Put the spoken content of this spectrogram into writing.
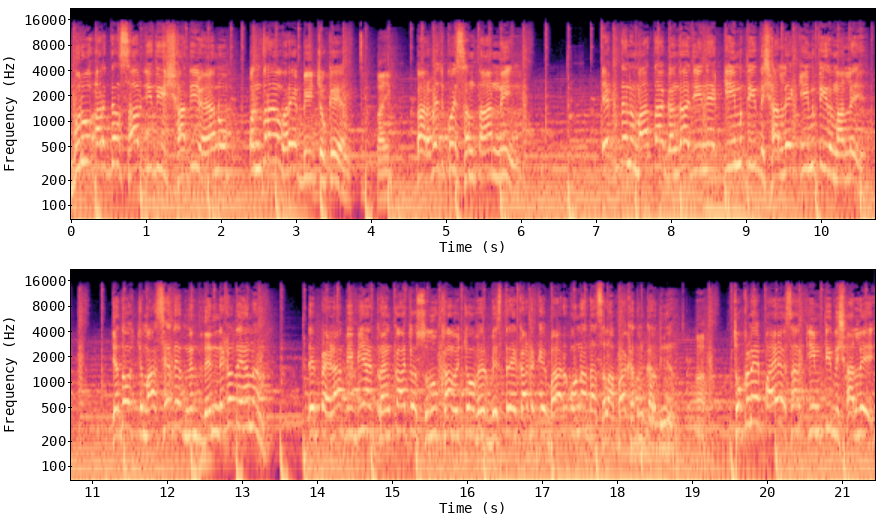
ਗੁਰੂ ਅਰਜਨ ਸਾਹਿਬ ਜੀ ਦੀ ਸ਼ਾਦੀ ਹੋਇਆ ਨੂੰ 15 ਵਰੇ ਬੀਤ ਚੁੱਕੇ ਹਨ। ਭਾਈ ਘਰ ਵਿੱਚ ਕੋਈ ਸੰਤਾਨ ਨਹੀਂ। ਇੱਕ ਦਿਨ ਮਾਤਾ ਗੰਗਾ ਜੀ ਨੇ ਕੀਮਤੀ ਦਿਸ਼ਾਲੇ ਕੀਮਤੀ ਰਮਾਲੇ ਜਦੋਂ ਚਮਾਸੇ ਦੇ ਦਿਨ ਨਿਕਲਦੇ ਹਨ ਤੇ ਭੈਣਾਂ ਬੀਬੀਆਂ ਟਰੰਕਾਂ ਚੋਂ ਸੰਦੂਖਾਂ ਵਿੱਚੋਂ ਫਿਰ ਬਿਸਤਰੇ ਕੱਢ ਕੇ ਬਾਹਰ ਉਹਨਾਂ ਦਾ ਸਲਾਬਾ ਖਤਮ ਕਰਦੀਆਂ ਹਾਂ। ਸੁਕਣੇ ਪਾਏ ਸਨ ਕੀਮਤੀ ਦਿਸ਼ਾਲੇ।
